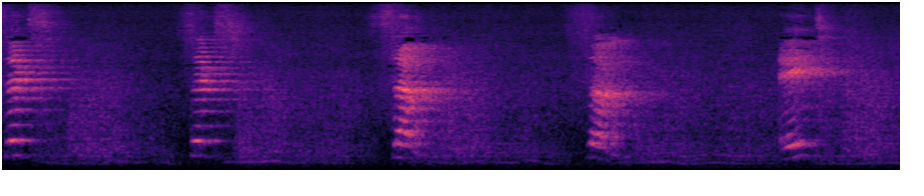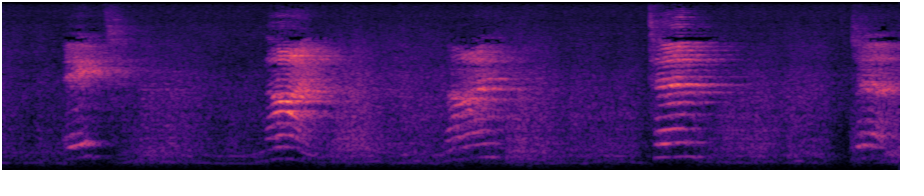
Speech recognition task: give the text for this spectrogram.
six, six, seven, seven, eight, eight, nine, nine, ten, ten.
